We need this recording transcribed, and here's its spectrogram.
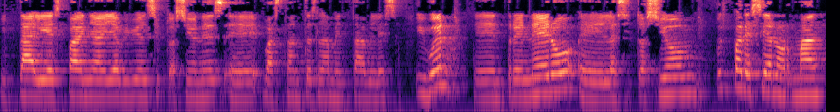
Italia, España ya vivió situaciones eh, bastante lamentables. Y bueno, entre enero eh, la situación pues parecía normal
